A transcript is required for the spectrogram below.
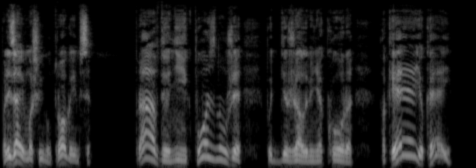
полезай в машину, трогаемся. Правда, Ник, поздно уже, — поддержала меня Кора. Окей, окей.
